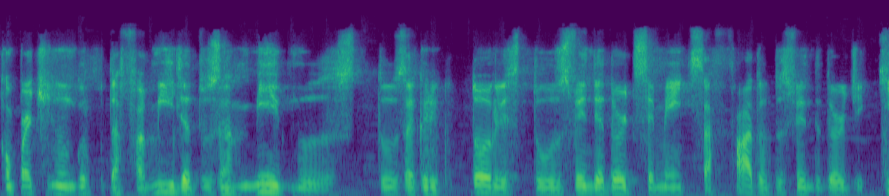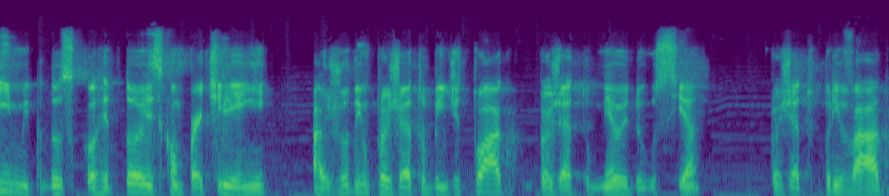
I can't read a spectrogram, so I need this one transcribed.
compartilhem no grupo da família, dos amigos, dos agricultores, dos vendedores de semente safado, dos vendedores de químico, dos corretores, compartilhem aí, ajudem o projeto Bendito Agro, projeto meu e do Luciano, projeto privado,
